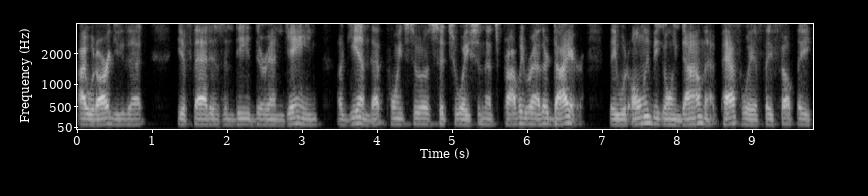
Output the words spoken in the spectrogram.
I would argue that if that is indeed their end game, again, that points to a situation that's probably rather dire. They would only be going down that pathway if they felt they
